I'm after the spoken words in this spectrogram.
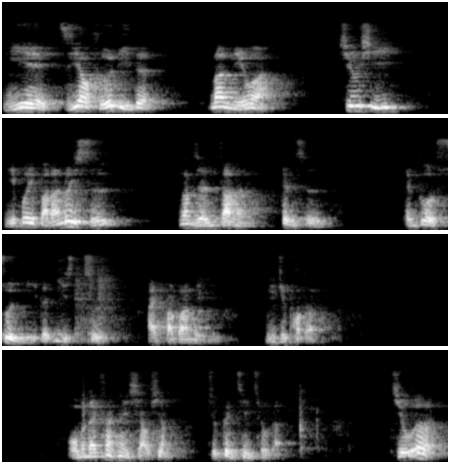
你也只要合理的让牛啊休息，你不会把它累死，那人当然更是能够顺你的意志，爱跑到哪里你就跑到哪。我们来看看小象，就更清楚了。九二。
